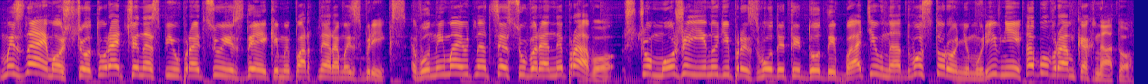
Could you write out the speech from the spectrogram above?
Ми знаємо, що Туреччина співпрацює з деякими партнерами з БРІКС. Вони мають на це суверенне право, що може іноді призводити до дебатів на двосторонньому рівні або в рамках НАТО.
